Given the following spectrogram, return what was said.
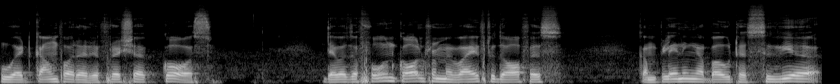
who had come for a refresher course, there was a phone call from my wife to the office complaining about a severe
